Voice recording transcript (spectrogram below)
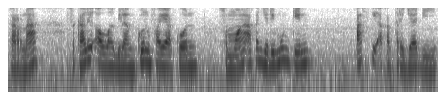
Karena sekali Allah bilang kun fayakun, semua akan jadi mungkin, pasti akan terjadi.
